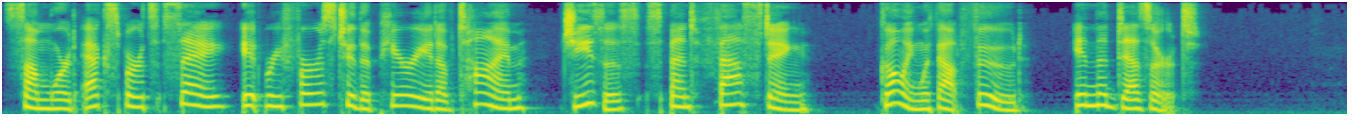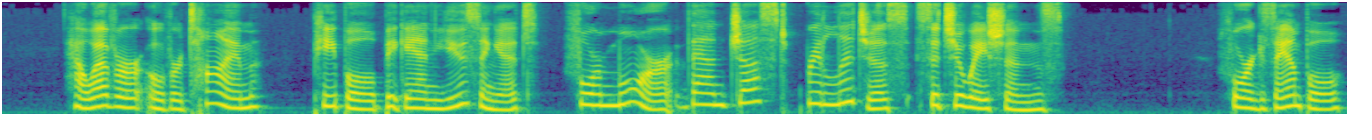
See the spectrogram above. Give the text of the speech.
Some word experts say it refers to the period of time Jesus spent fasting, going without food, in the desert. However, over time, people began using it for more than just religious situations. For example,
